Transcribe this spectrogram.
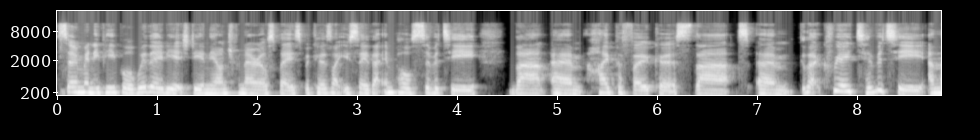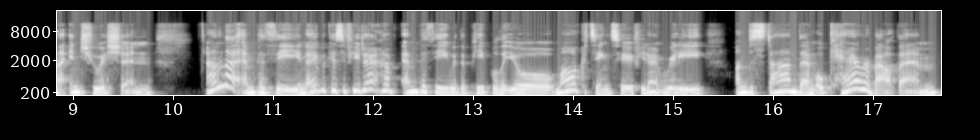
so many people with ADHD in the entrepreneurial space because, like you say, that impulsivity, that um, hyper focus, that um, that creativity, and that intuition, and that empathy. You know, because if you don't have empathy with the people that you're marketing to, if you don't really understand them or care about them,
